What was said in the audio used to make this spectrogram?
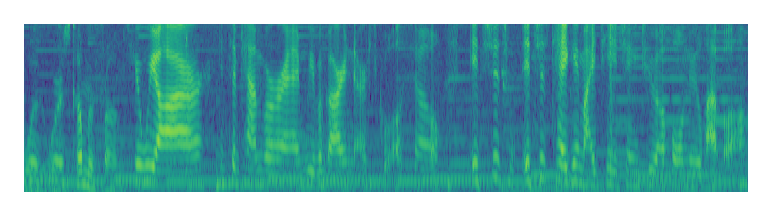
where it's coming from. Here we are in September and we have a garden in our school. So it's just it's just taking my teaching to a whole new level.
